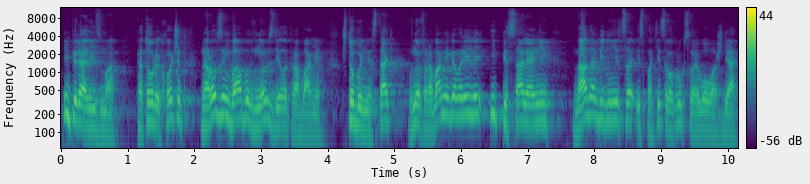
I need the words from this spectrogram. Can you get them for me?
империализма, который хочет народ Зимбабве вновь сделать рабами. Чтобы не стать вновь рабами, говорили и писали они, надо объединиться и сплотиться вокруг своего вождя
